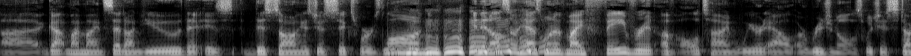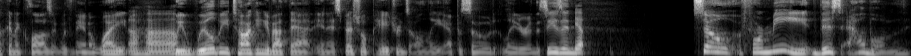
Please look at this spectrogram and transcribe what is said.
uh, Got My Mind Set on You that is this song is just six words long. and it also has one of my favorite of all time Weird Al originals, which is Stuck in a Closet with Vanna White. Uh huh. We will be talking about that in a special patrons only episode later in the season. Yep. So for me, this album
